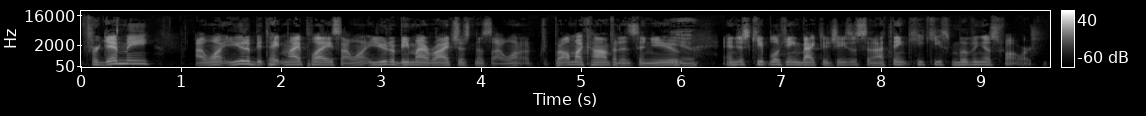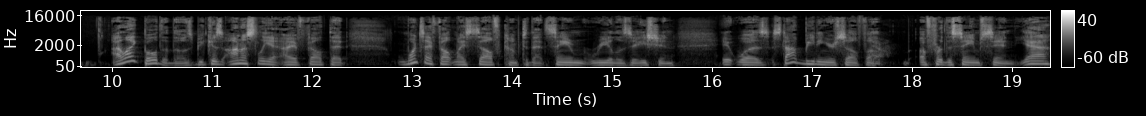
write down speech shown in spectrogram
forgive me. I want you to be, take my place. I want you to be my righteousness. I want to put all my confidence in you, You. And just keep looking back to Jesus. And I think He keeps moving us forward. I like both of those because honestly, I felt that once I felt myself come to that same realization, it was stop beating yourself up uh, for the same sin. Yeah,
